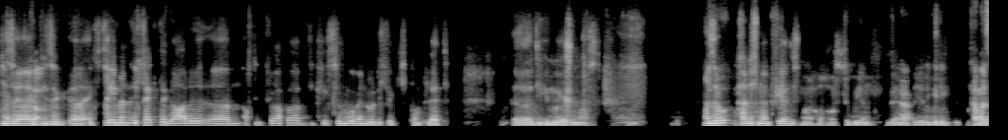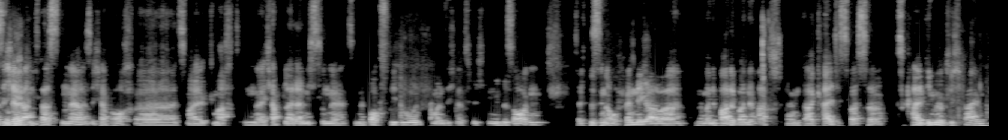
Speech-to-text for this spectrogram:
diese ja, diese äh, extremen Effekte gerade ähm, auf den Körper, die kriegst du nur, wenn du dich wirklich komplett äh, die Immersion machst. Also kann ich nur empfehlen, das mal auch auszuprobieren, wenn ja. ihr die Gelegenheit Kann man sich okay. herantasten. Ne? Also ich habe auch äh, jetzt mal gemacht. Und, ich habe leider nicht so eine, so eine Box wie du. Kann man sich natürlich irgendwie besorgen. Ist vielleicht ein bisschen aufwendiger, aber wenn man eine Badewanne hat, da kaltes Wasser, so kalt wie möglich rein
